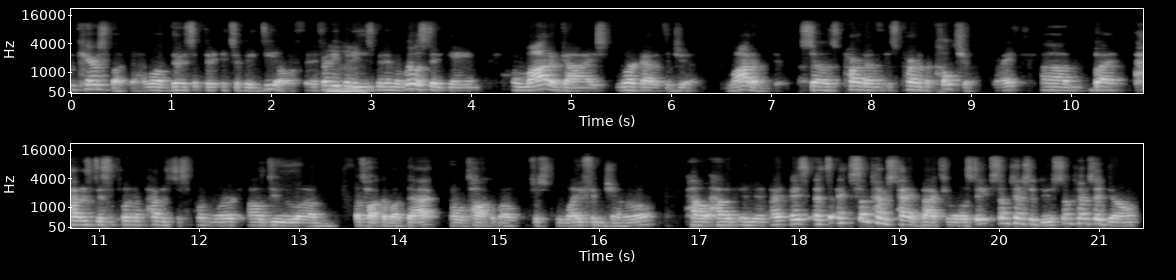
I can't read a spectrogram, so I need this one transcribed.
Who cares about that? Well, there's a, it's a big deal. If, if anybody's mm-hmm. been in the real estate game, a lot of guys work out at the gym. A lot of them do. So it's part of it's part of the culture, right? Um, but how does discipline how does discipline work? I'll do um, I'll talk about that. I will talk about just life in general. How how and then I, I, I sometimes tie it back to real estate. Sometimes I do. Sometimes I don't.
